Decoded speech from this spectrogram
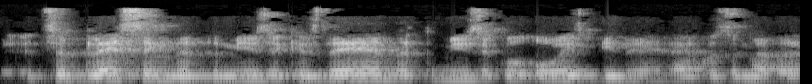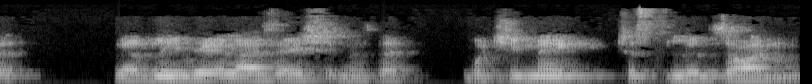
It's a blessing that the music is there and that the music will always be there. That was another lovely realization is that what you make just lives on.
